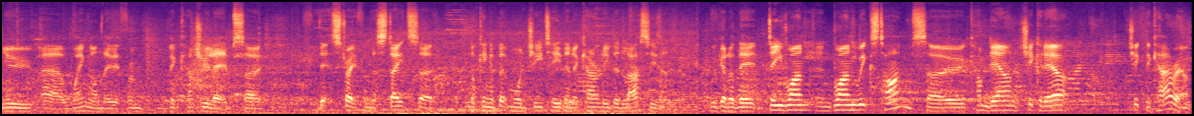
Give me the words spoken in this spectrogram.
new uh, wing on there from Big Country Labs. So that's straight from the States, uh, looking a bit more GT than it currently did last season. We've got it there D1 in one week's time, so come down, check it out, check the car out.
